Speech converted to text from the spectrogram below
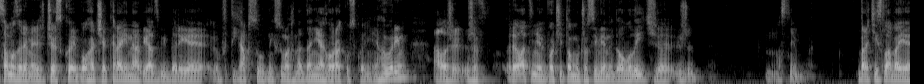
Samozrejme, že Česko je bohatšia krajina, viac vyberie v tých absolútnych sumách na daniach, o Rakúsku nehovorím, ale že, že relatívne voči tomu, čo si vieme dovoliť, že, že vlastne Bratislava je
